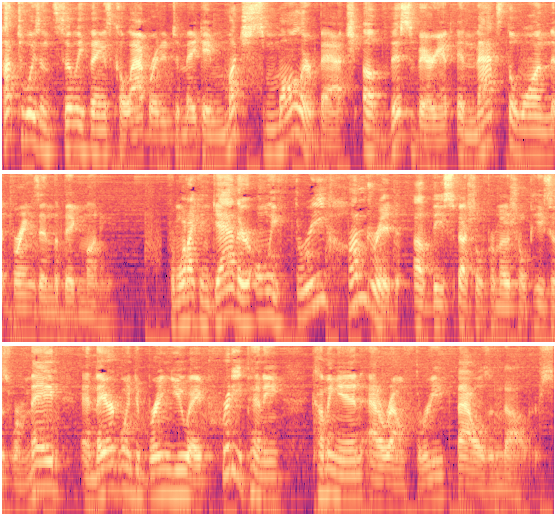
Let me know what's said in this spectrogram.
Hot Toys and Silly Things collaborated to make a much smaller batch of this variant, and that's the one that brings in the big money. From what I can gather, only 300 of these special promotional pieces were made, and they are going to bring you a pretty penny coming in at around $3,000.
